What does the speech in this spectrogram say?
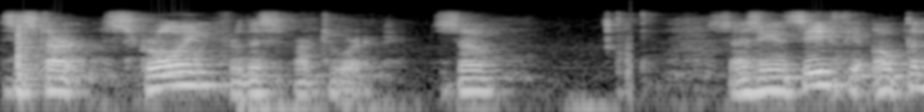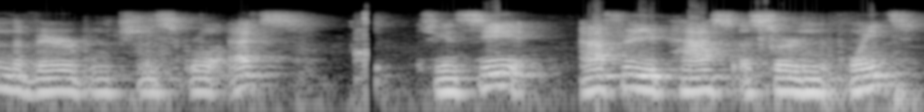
to start scrolling for this part to work. So, so as you can see, if you open the variable g scroll x, as you can see, after you pass a certain point,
